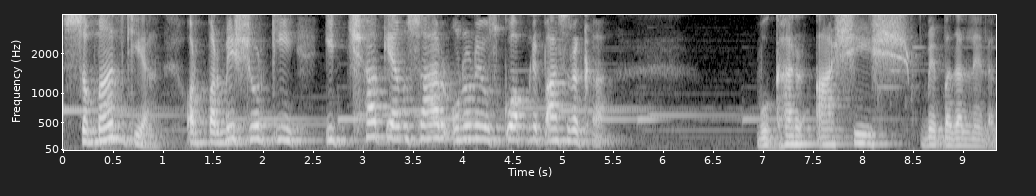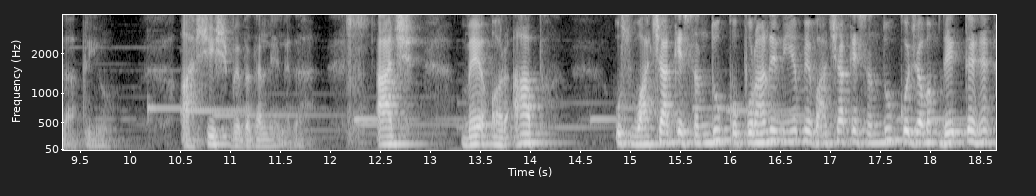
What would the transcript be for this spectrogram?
सम्मान किया और परमेश्वर की इच्छा के अनुसार उन्होंने उसको अपने पास रखा। वो घर आशीष में बदलने लगा, प्रियो। आशीष में बदलने लगा। आज मैं और आप उस वाचा के संदूक को, पुराने नियम में वाचा के संदूक को जब हम देखते हैं,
